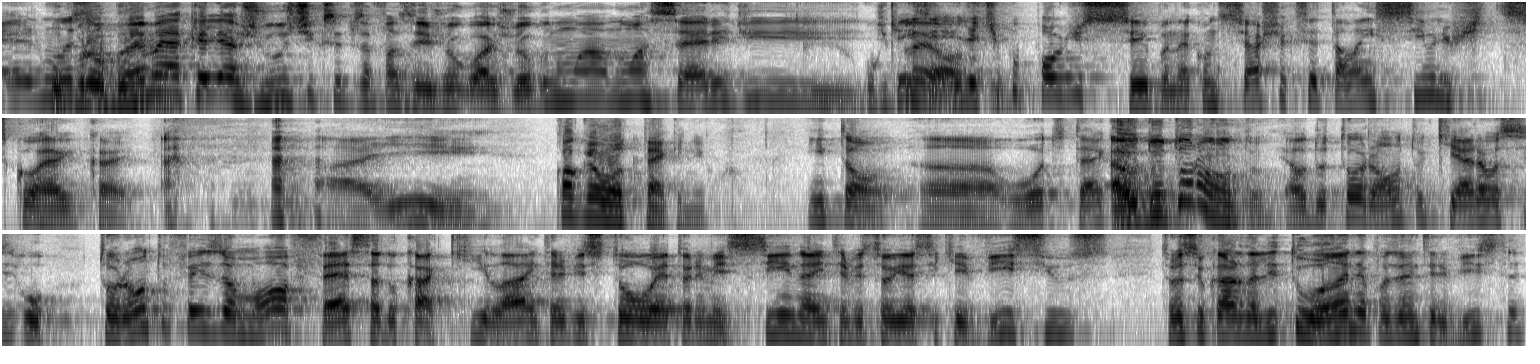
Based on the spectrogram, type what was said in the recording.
ele, O lance- problema é aquele ajuste que você precisa fazer jogo a jogo numa, numa série de, O de playoff. ele é tipo pau de sebo, né? Quando você acha que você tá lá em cima, ele escorrega e cai. Aí. Qual que é o outro técnico? Então, ah, o outro técnico. É o do Toronto. É o do Toronto, que era o, o Toronto fez a maior festa do Kaki lá, entrevistou o Ettore Messina, entrevistou o Yasuke Vicius, trouxe o cara da Lituânia pra fazer uma entrevista.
